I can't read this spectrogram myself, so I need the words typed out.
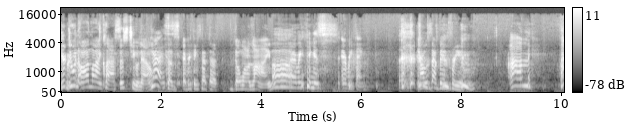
You're doing online classes too now. Yes. Because everything's had to go online. Oh, everything is everything. How's that been for you? Um.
